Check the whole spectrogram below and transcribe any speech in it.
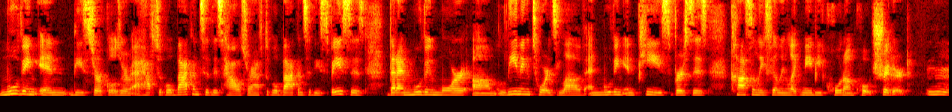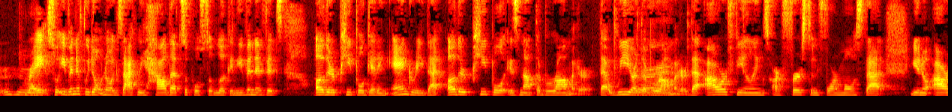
moving in these circles or I have to go back into this house or I have to go back into these spaces, that I'm moving more, um, leaning towards love and moving in peace versus constantly feeling like maybe quote unquote triggered Mm-hmm. right? So even if we don't know exactly how that's supposed to look, and even if it's other people getting angry, that other people is not the barometer, that we are the Right. barometer, that our feelings are first and foremost, that, you know, our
